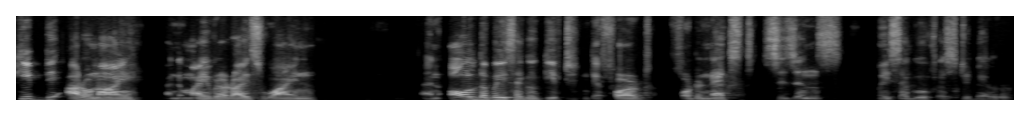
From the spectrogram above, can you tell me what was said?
Keep the Aronai and the Maibra rice wine and all the Baisagu gift deferred for the next season's Baisagu festival.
